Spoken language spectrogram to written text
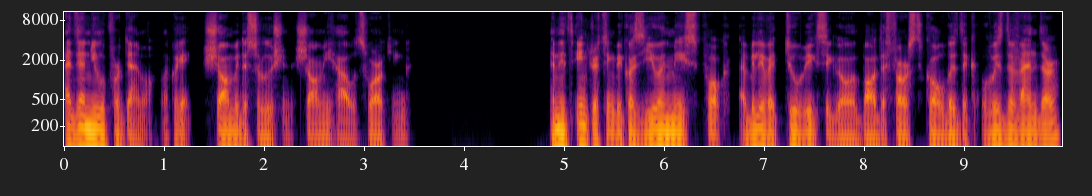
and then you look for demo. Like, okay, show me the solution. Show me how it's working. And it's interesting because you and me spoke, I believe, like two weeks ago about the first call with the with the vendor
